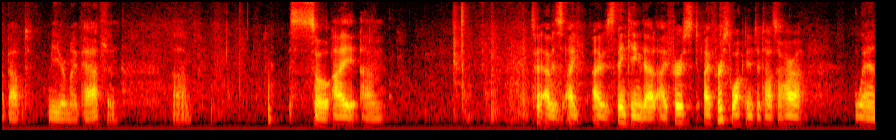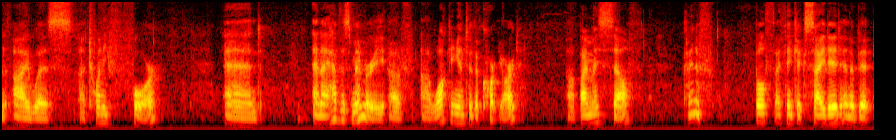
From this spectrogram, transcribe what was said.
about me or my path. And um, so I, um, so I was I, I was thinking that I first I first walked into Tassajara when I was uh, 24, and and I have this memory of uh, walking into the courtyard uh, by myself, kind of both I think excited and a bit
